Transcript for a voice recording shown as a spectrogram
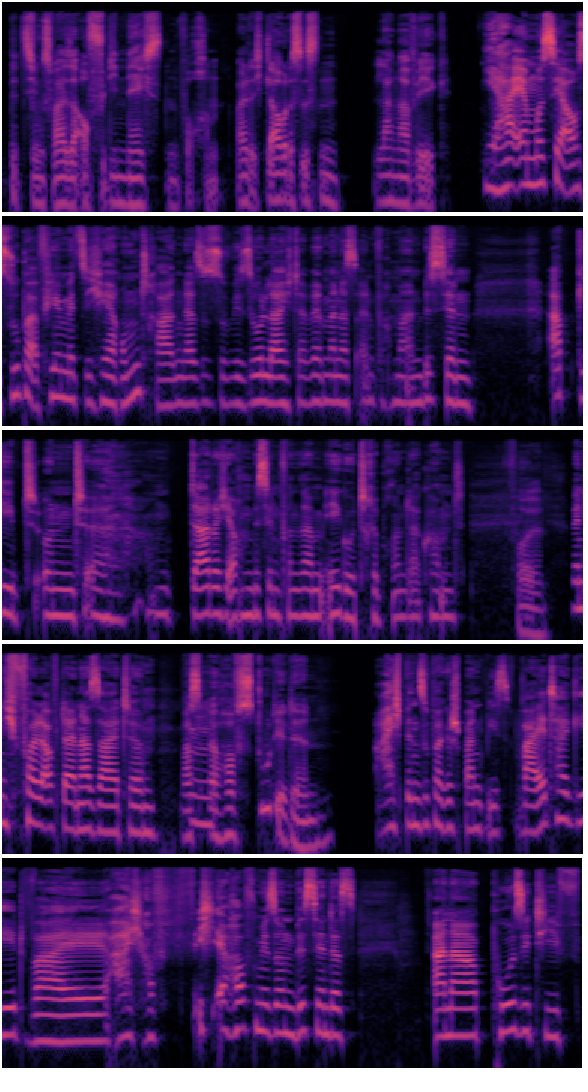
beziehungsweise auch für die nächsten Wochen, weil ich glaube, das ist ein langer Weg. Ja, er muss ja auch super viel mit sich herumtragen. Das ist sowieso leichter, wenn man das einfach mal ein bisschen abgibt und, äh, und dadurch auch ein bisschen von seinem Ego-Trip runterkommt. Voll. Bin ich voll auf deiner Seite. Was erhoffst du dir denn? Ah, ich bin super gespannt, wie es weitergeht, weil ah, ich, hoff, ich erhoffe mir so ein bisschen, dass Anna positiv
